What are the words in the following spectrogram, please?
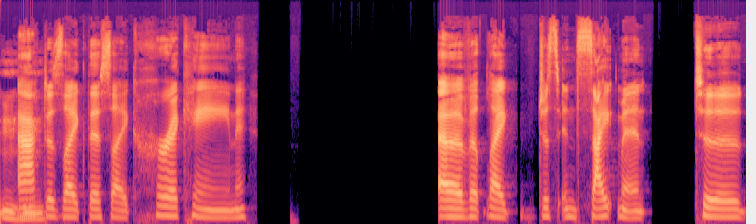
Mhm. act as like this like hurricane of like just incitement to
